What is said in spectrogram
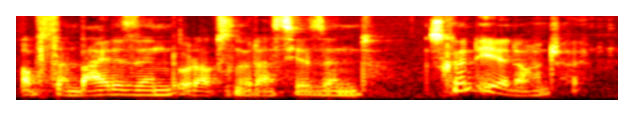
ob es dann beide sind oder ob es nur das hier sind. Das könnt ihr doch entscheiden.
